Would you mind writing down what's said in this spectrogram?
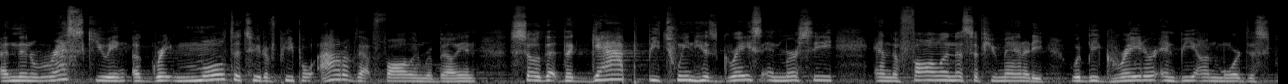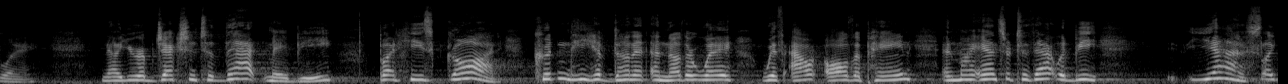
and then rescuing a great multitude of people out of that fall and rebellion so that the gap between his grace and mercy and the fallenness of humanity would be greater and be on more display. Now, your objection to that may be, but he's God. Couldn't he have done it another way without all the pain? And my answer to that would be yes, like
